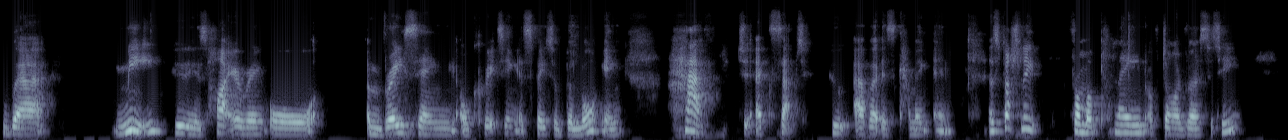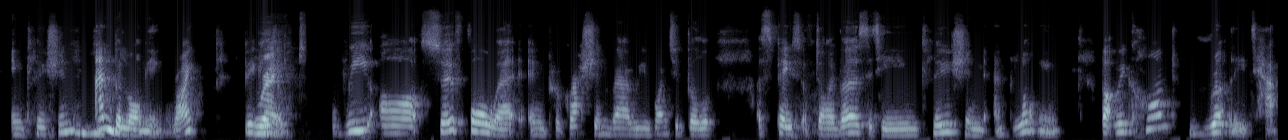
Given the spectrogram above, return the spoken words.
where me, who is hiring or embracing or creating a space of belonging have to accept whoever is coming in, especially from a plane of diversity, inclusion, mm-hmm. and belonging, right? Because right. we are so forward in progression where we want to build a space of diversity, inclusion, and belonging, but we can't really tap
